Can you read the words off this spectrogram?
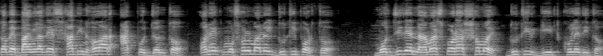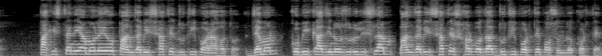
তবে বাংলাদেশ স্বাধীন হওয়ার আগ পর্যন্ত অনেক মুসলমানই দুতি পরত। মসজিদে নামাজ পড়ার সময় দুতির গিট খুলে দিত। পাকিস্তানি আমলেও পাঞ্জাবির সাথে দুতি পরা হতো। যেমন কবি কাজী নজরুল ইসলাম পাঞ্জাবির সাথে সর্বদা দুতি পরতে পছন্দ করতেন।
